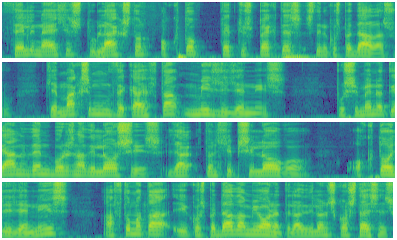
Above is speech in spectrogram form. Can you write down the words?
θέλει να έχει τουλάχιστον 8 τέτοιους παίκτες στην 25 σου και maximum 17 μη γηγενεί. Που σημαίνει ότι αν δεν μπορείς να δηλώσεις για τον χύψη λόγο 8 γηγενεί, αυτόματα η 25 μειώνεται, δηλαδή δηλώνεις 24,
